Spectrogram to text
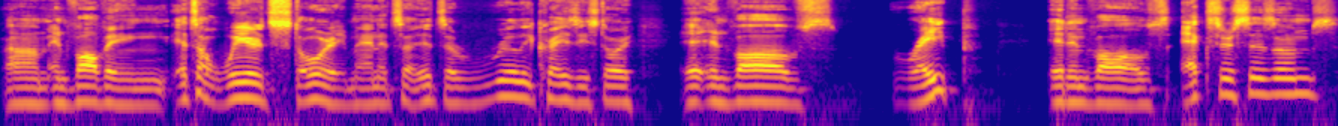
um, involving. It's a weird story, man. It's a it's a really crazy story. It involves rape. It involves exorcisms.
